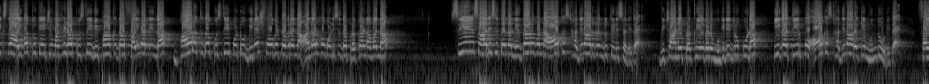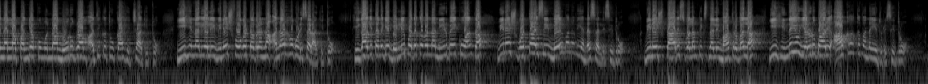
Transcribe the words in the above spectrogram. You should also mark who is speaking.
Speaker 1: ಒಲಿಂಪಿಕ್ಸ್ನ ಐವತ್ತು ಕೆಜಿ ಮಹಿಳಾ ಕುಸ್ತಿ ವಿಭಾಗದ ಫೈನಲ್ನಿಂದ ಭಾರತದ ಕುಸ್ತಿಪಟು ವಿನೇಶ್ ಫೋಗಟ್ ಅವರನ್ನ ಅನರ್ಹಗೊಳಿಸಿದ ಪ್ರಕರಣವನ್ನ ಸಿಎಎಸ್ ಆಲಿಸಿ ತನ್ನ ನಿರ್ಧಾರವನ್ನ ಆಗಸ್ಟ್ ಹದಿನಾರರಂದು ತಿಳಿಸಲಿದೆ. ವಿಚಾರಣೆ ಪ್ರಕ್ರಿಯೆಗಳು ಮುಗಿದಿದ್ರೂ ಕೂಡ ಈಗ ತೀರ್ಪು ಆಗಸ್ಟ್ ಹದಿನಾರಕ್ಕೆ ಮುಂದೂಡಿದೆ. ಫೈನಲ್ನ ಪಂದ್ಯಕ್ಕೂ ಮುನ್ನ ನೂರು ಗ್ರಾಂ ಅಧಿಕ ತೂಕ ಹೆಚ್ಚಾಗಿತ್ತು. ಈ ಹಿನ್ನೆಲೆಯಲ್ಲಿ ವಿನೇಶ್ ಫೋಗಟ್ ಅವರನ್ನ ಅನರ್ಹಗೊಳಿಸಲಾಗಿತ್ತು. ಹೀಗಾಗಿ ತನಗೆ ಬೆಳ್ಳಿ ಪದಕವನ್ನ ನೀಡಬೇಕು ಅಂತ ವಿನೇಶ್ ಒತ್ತಾಯಿಸಿ ಮೇಲ್ಮನವಿಯನ್ನ ಸಲ್ಲಿಸಿದ್ರು. ವಿನೇಶ್ ಪ್ಯಾರಿಸ್ ಒಲಿಂಪಿಕ್ಸ್ನಲ್ಲಿ ಮಾತ್ರವಲ್ಲ, ಈ ಹಿಂದೆಯೂ ಎರಡು ಬಾರಿ ಆಘಾತವನ್ನ ಎದುರಿಸಿದ್ರು.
